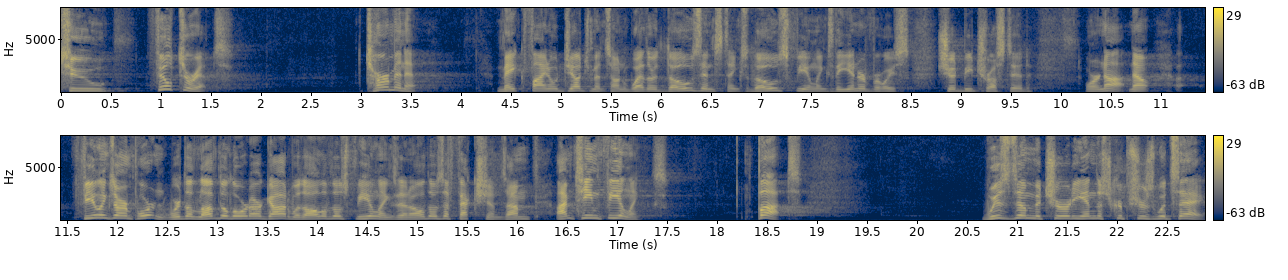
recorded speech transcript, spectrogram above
to filter it, determine it, make final judgments on whether those instincts, those feelings, the inner voice should be trusted or not. Now, feelings are important. We're to love the Lord our God with all of those feelings and all those affections. I'm, I'm team feelings. But wisdom, maturity, and the scriptures would say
